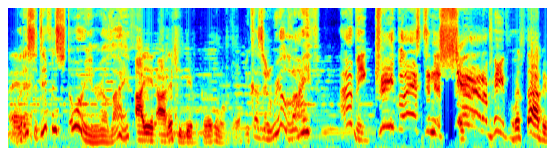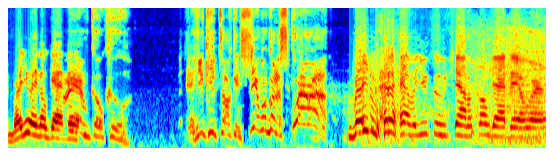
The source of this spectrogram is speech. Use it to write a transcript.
But it's a different story in real life. Oh, yeah, oh, this is different. Come on, bro. Because in real life, I be ki blasting the shit out of people. Bro, stop it, bro. You ain't no goddamn. I am Goku. If you keep talking shit, we're gonna square up. Bro, you better have a YouTube channel some goddamn where.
